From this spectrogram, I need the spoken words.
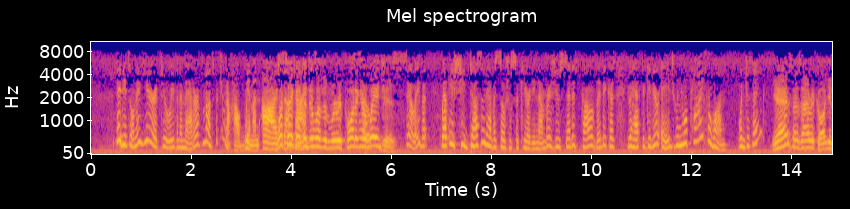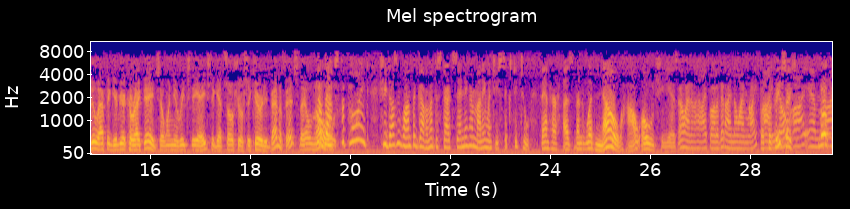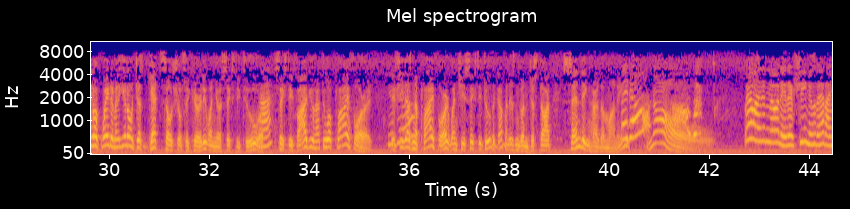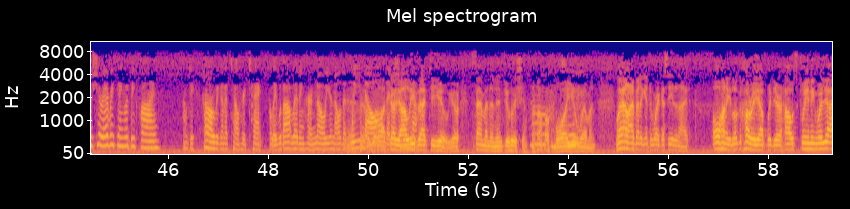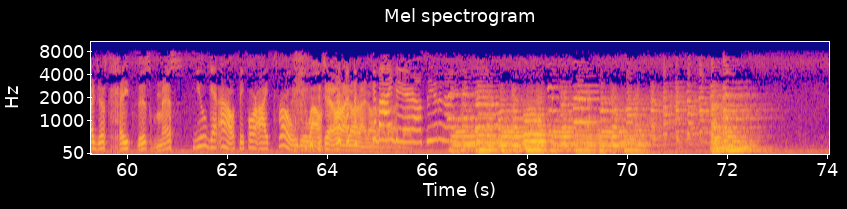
Maybe it's only a year or two, even a matter of months, but you know how women are What's sometimes. that got to do with reporting her wages? silly, but well, if she doesn't have a social security number, as you said, it's probably because you have to give your age when you apply for one. Wouldn't you think? Yes, as I recall, you do have to give your correct age. So when you reach the age to get Social Security benefits, they'll know. Well, that's the point. She doesn't want the government to start sending her money when she's 62. Then her husband would know how old she is. Oh, I don't know how I thought of it. I know I'm right. But I for know sakes- I am Look, right. look, wait a minute. You don't just get Social Security when you're 62 or Huh? 65. You have to apply for it. You if she doesn't apply for it when she's 62, the government isn't going to just start sending her the money. They don't. No. Oh, what? Well, I didn't know it either. If she knew that, I'm sure everything would be fine. Oh, dear. How are we going to tell her tactfully without letting her know, you know, that we know well, I'll that tell you, I'll leave that to you. Your feminine intuition. Oh, Oh, boy, you women. Well, I better get to work. I'll see you tonight. Oh, honey, look, hurry up with your house cleaning, will you? I just hate this mess. You get out before I throw you out. Yeah, all right, all right, all right, Goodbye, all right. dear. I'll see you tonight.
